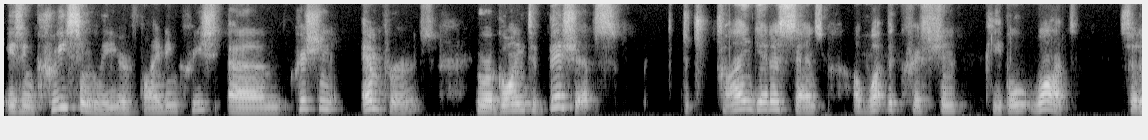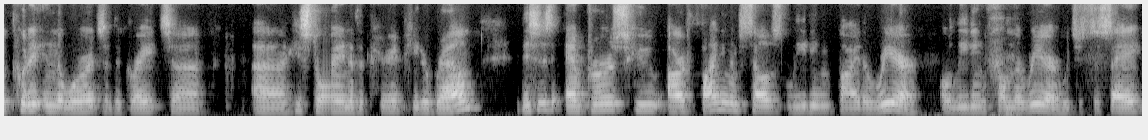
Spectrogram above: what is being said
is increasingly you're finding um, Christian emperors who are going to bishops to try and get a sense of what the Christian people want. So, to put it in the words of the great uh, uh, historian of the period, Peter Brown, this is emperors who are finding themselves leading by the rear or leading from the rear, which is to say,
